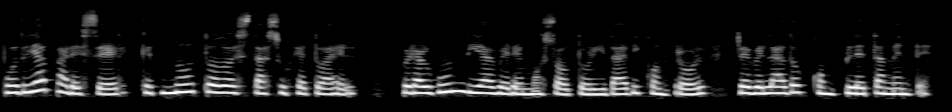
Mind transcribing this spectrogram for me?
Podría parecer que no todo está sujeto a Él, pero algún día veremos su autoridad y control revelado completamente.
